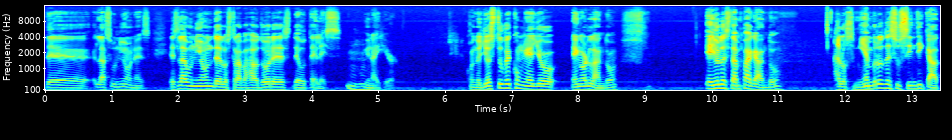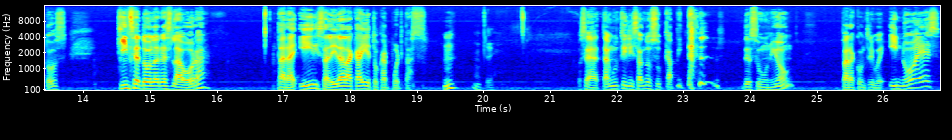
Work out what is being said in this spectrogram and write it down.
de las uniones, es la unión de los trabajadores de hoteles. Unite Here. Cuando yo estuve con ellos en Orlando, ellos le están pagando a los miembros de sus sindicatos 15 dólares la hora para ir y salir a la calle y tocar puertas. O sea, están utilizando su capital de su unión para contribuir. Y no es,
